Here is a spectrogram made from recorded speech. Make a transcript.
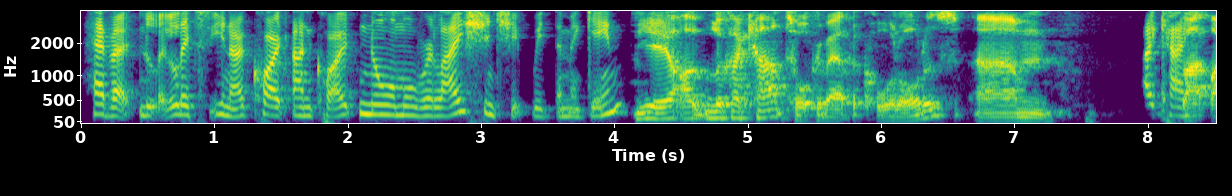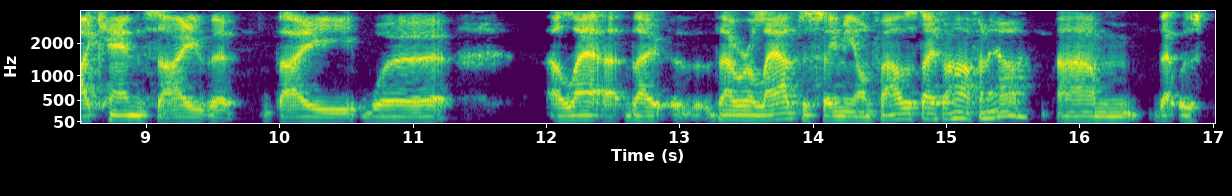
have a let's you know quote unquote normal relationship with them again. yeah, I, look, I can't talk about the court orders. Um, Okay. but I can say that they were allowed they they were allowed to see me on Father's Day for half an hour. Um, that was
